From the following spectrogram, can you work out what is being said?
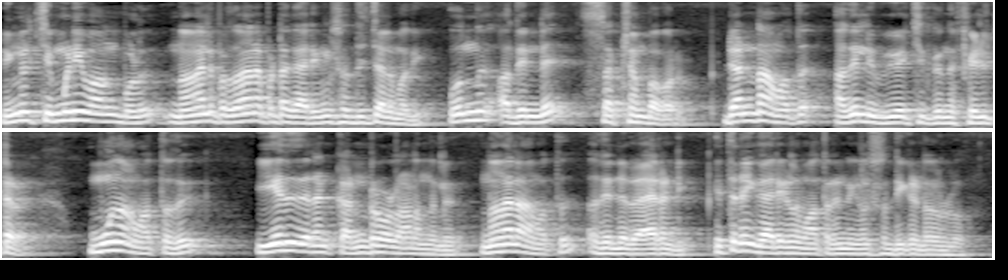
നിങ്ങൾ ചിമ്മണി വാങ്ങുമ്പോൾ നാല് പ്രധാനപ്പെട്ട കാര്യങ്ങൾ ശ്രദ്ധിച്ചാൽ മതി. ഒന്ന് അതിന്റെ സക്ഷൻ പവർ. രണ്ടാമത്തെ അതിൽ ഉപയോഗിച്ചിരിക്കുന്ന ഫിൽട്ടർ. മൂന്നാമത്തത് ഏത് തരം കൺട്രോളാണെന്നുള്ളത് നാലാമത്ത് അതിന്റെ വാരണ്ടി. ഇത്രയും കാര്യങ്ങൾ മാത്രമേ നിങ്ങൾ ശ്രദ്ധിക്കേണ്ടതുള്ളൂ.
